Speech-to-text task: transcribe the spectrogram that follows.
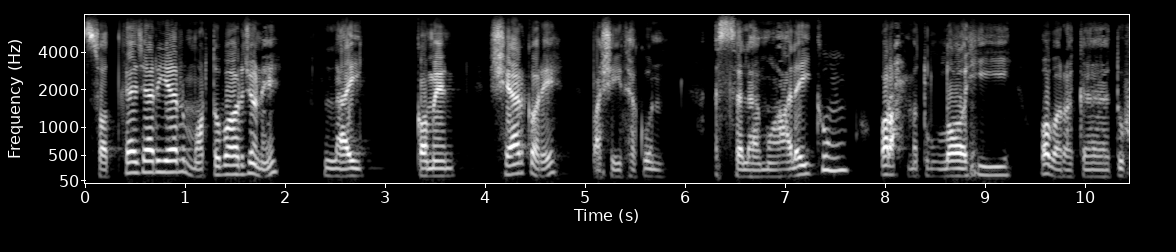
সৎকায় জারিয়ার মর্তবা অর্জনে লাইক কমেন্ট শেয়ার করে পাশেই থাকুন। আসসালামু আলাইকুম ওরহমতুল্লাহি ওবরাকাতুহ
